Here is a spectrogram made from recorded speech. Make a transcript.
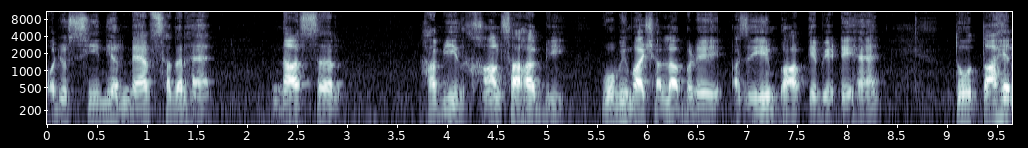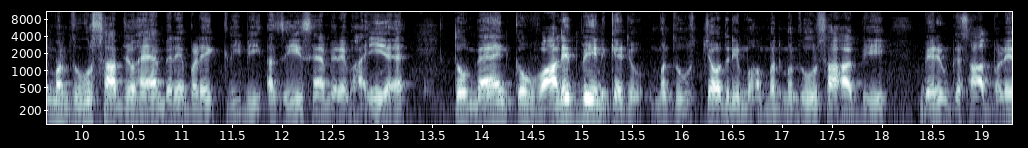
और जो सीनियर नैब सदर हैं, नासर हमीद ख़ान साहब भी, वो भी माशाल्लाह बड़े अजीम बाप के बेटे हैं। तो ताहिर मंजूर साहब जो हैं, मेरे बड़े करीबी अज़ीज़ हैं, मेरे भाई हैं। तो मैं इनको वालिद भी इनके जो मंजूर, चौधरी मोहम्मद मंजूर साहब भी मेरे उनके साथ बड़े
